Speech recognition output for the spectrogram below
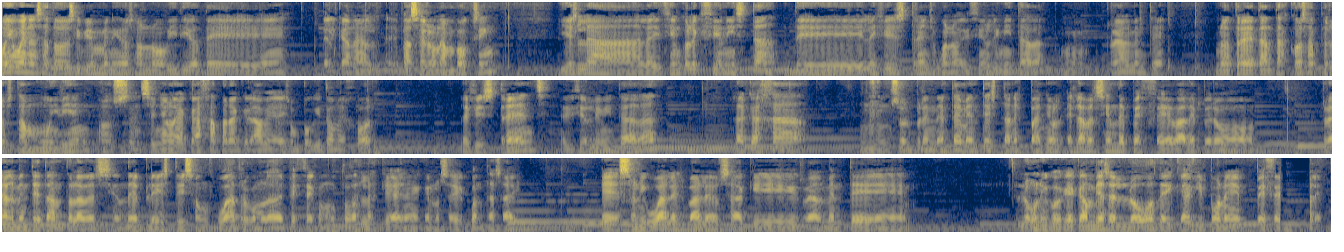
Muy buenas a todos y bienvenidos a un nuevo vídeo de, del canal. Va a ser un unboxing y es la, edición coleccionista de Life is Strange, bueno, edición limitada. Realmente no trae tantas cosas, pero está muy bien. Os enseño la caja para que la veáis un poquito mejor. Life is Strange, edición limitada. La caja, mmm, sorprendentemente, está en español. Es la versión de PC, ¿vale? Pero realmente tanto la versión de PlayStation 4 como la de PC, como todas las que hay, que no sé cuántas hay, eh, son iguales, ¿vale? O sea que realmente lo único que cambia es el logo de que aquí pone PC, ¿vale?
